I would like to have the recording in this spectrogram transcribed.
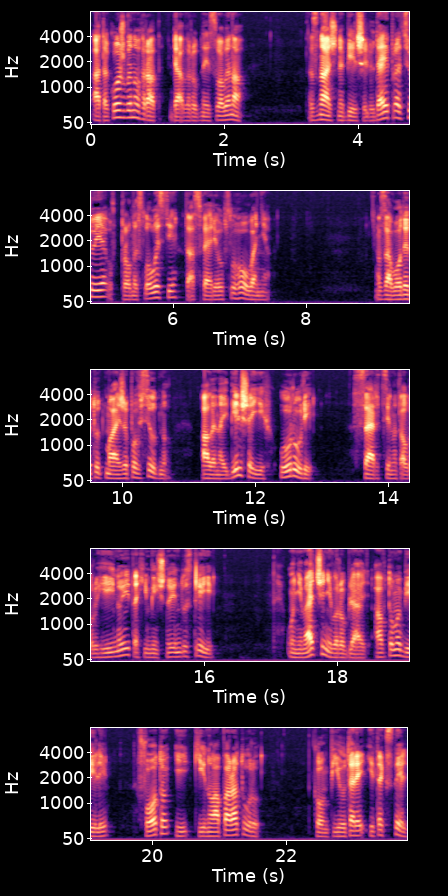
а також виноград для виробництва вина. Значно більше людей працює в промисловості та сфері обслуговування. Заводи тут майже повсюдно, але найбільше їх у рурі, серці металургійної та хімічної індустрії. У Німеччині виробляють автомобілі, фото і кіноапаратуру, комп'ютери і текстиль.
